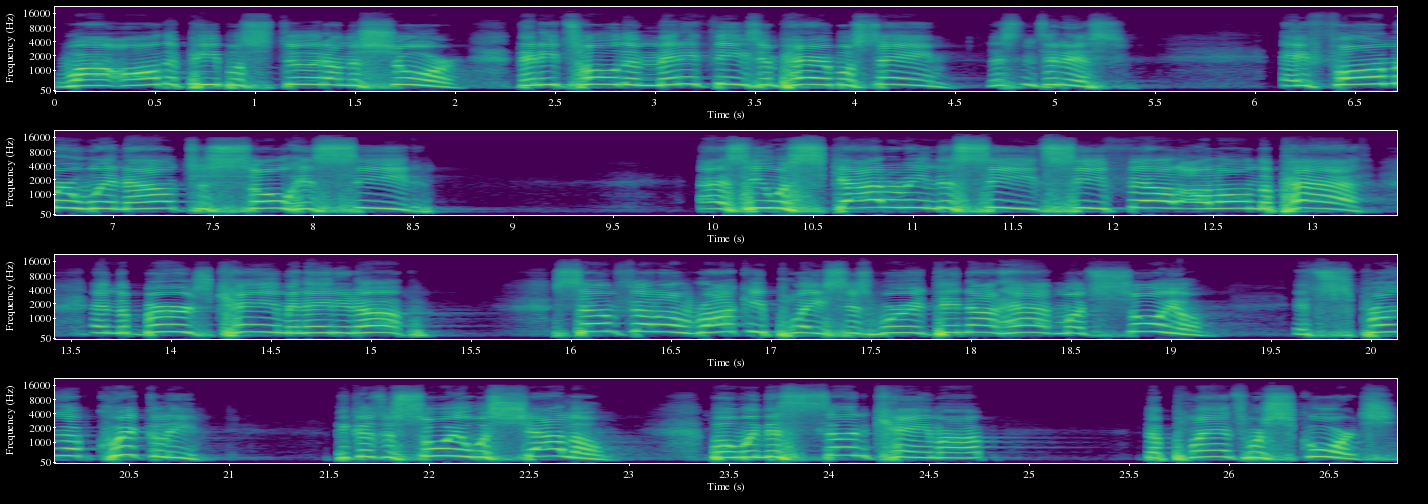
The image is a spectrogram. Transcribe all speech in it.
while all the people stood on the shore. Then he told them many things in parables, saying, Listen to this. A farmer went out to sow his seed. As he was scattering the seed, seed fell along the path, and the birds came and ate it up. Some fell on rocky places where it did not have much soil. It sprung up quickly because the soil was shallow. But when the sun came up, the plants were scorched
